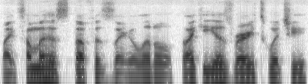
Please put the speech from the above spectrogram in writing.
like some of his stuff is like a little like he is very twitchy,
